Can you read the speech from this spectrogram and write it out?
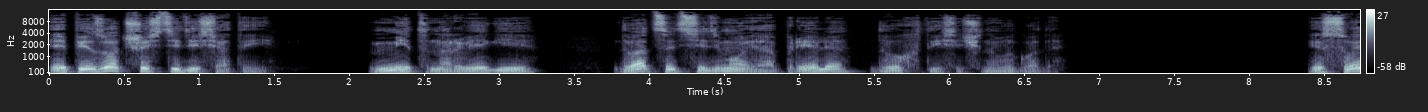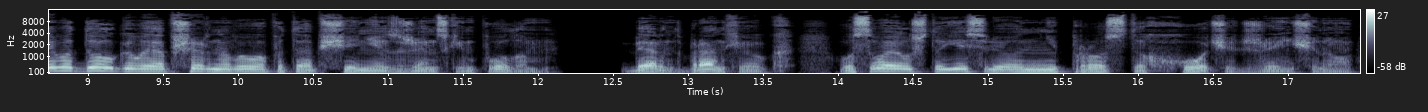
Эпизод 60. МИД Норвегии. 27 апреля 2000 года. Из своего долгого и обширного опыта общения с женским полом Бернт Бранхиок усвоил, что если он не просто хочет женщину,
